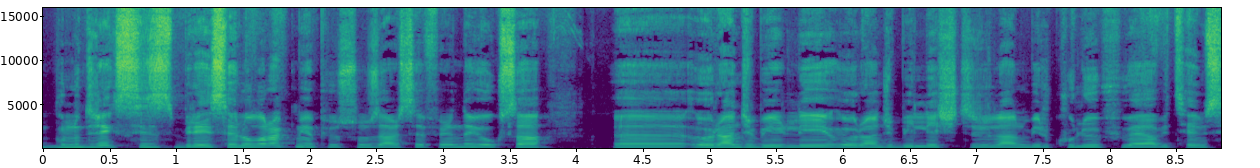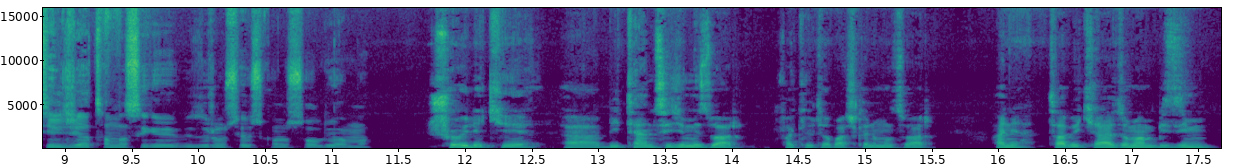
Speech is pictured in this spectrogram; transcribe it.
bunu direkt siz bireysel olarak mı yapıyorsunuz her seferinde yoksa e, öğrenci birliği, öğrenci birleştirilen bir kulüp veya bir temsilci ataması gibi bir durum söz konusu oluyor mu? Şöyle ki e, bir temsilcimiz var, fakülte başkanımız var. Hani tabii ki her zaman bizim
